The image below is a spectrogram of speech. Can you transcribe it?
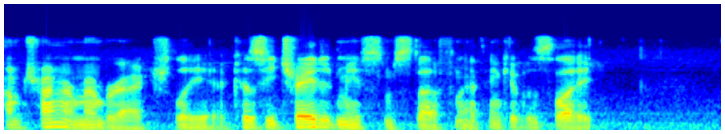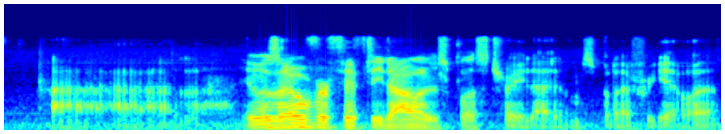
I'm trying to remember actually, because he traded me some stuff, and I think it was like, uh, it was over fifty dollars plus trade items, but I forget what.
